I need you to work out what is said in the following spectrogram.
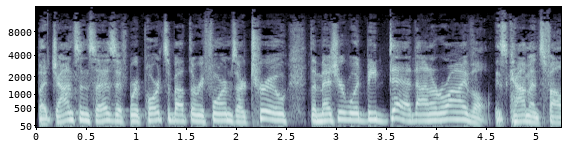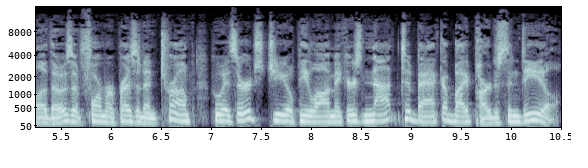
But Johnson says if reports about the reforms are true, the measure would be dead on arrival. His comments follow those of former President Trump, who has urged GOP lawmakers not to back a bipartisan deal.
